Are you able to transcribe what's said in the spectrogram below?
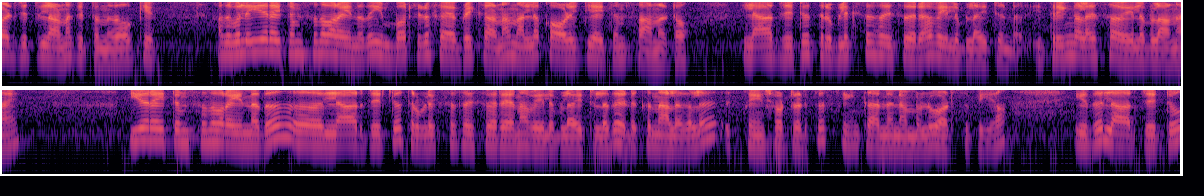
ബഡ്ജറ്റിലാണ് കിട്ടുന്നത്. ഓക്കെ അതുപോലെ ഈ ഐറ്റംസ് എന്ന് പറയുന്നത് ഇമ്പോർട്ടഡ് ഫാബ്രിക് ആണ്. നല്ല ക്വാളിറ്റി ഐറ്റംസ് ആണ് കേട്ടോ. Large to triple XL size വരെ അവൈലബിൾ ആയിട്ടുണ്ട്. ഇത്രയും കളേഴ്സ് അവൈലബിൾ ആണ്. ഈ ഒരു ഐറ്റംസ് എന്ന് പറയുന്നത് large to triple XL size വരെയാണ് അവൈലബിൾ ആയിട്ടുള്ളത്. എടുക്കുന്ന ആളുകൾ സ്ക്രീൻഷോട്ട് എടുത്ത് സ്ക്രീൻ കാർഡിന്റെ നമ്പറിൽ വാട്സപ്പ് ചെയ്യുക ഇത് ലാർജ് ടു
